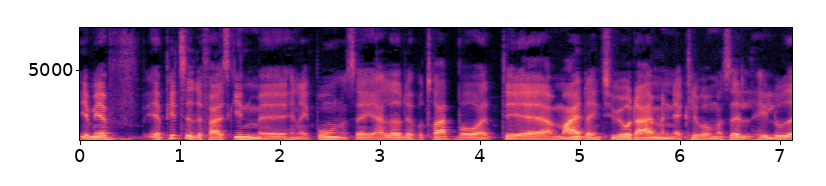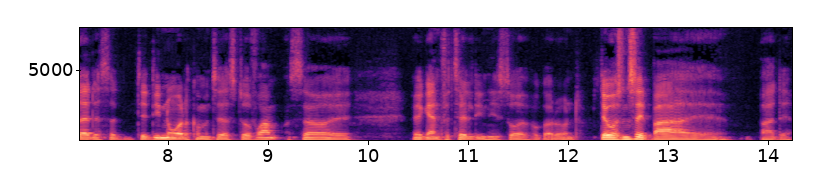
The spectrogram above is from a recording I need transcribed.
Jamen, jeg, jeg pizzede det faktisk ind med Henrik Brun og sagde, jeg har lavet det her portræt, hvor at det er mig, der interviewer dig, men jeg klipper mig selv helt ud af det, så det er dine ord, der kommer til at stå frem, og så øh, vil jeg gerne fortælle din historie på godt og ondt. Det var sådan set bare, øh, bare det.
